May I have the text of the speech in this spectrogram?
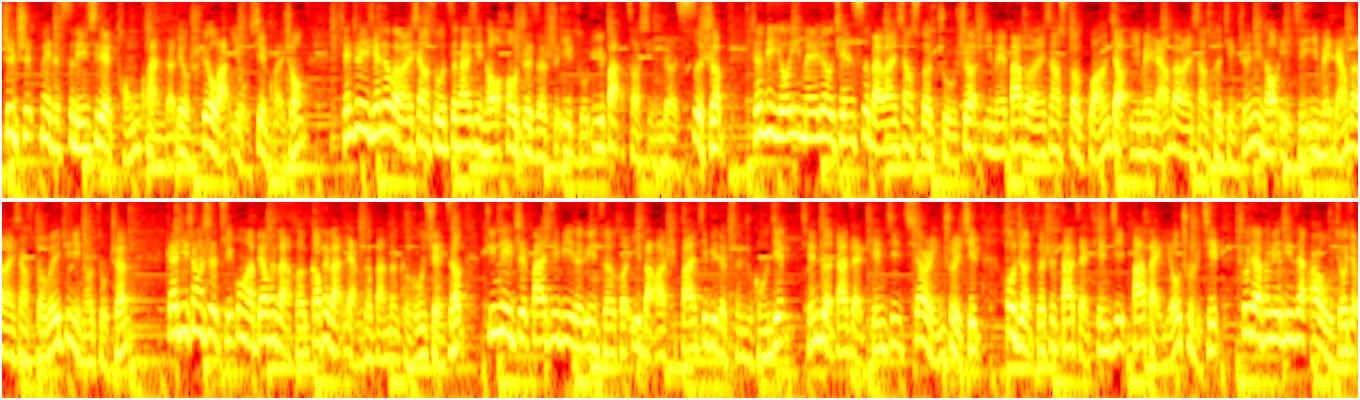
支持 Mate 40系列同款的66瓦有线快充。前置一千六百万像素自拍镜头，后置则是一组浴霸造型的四摄，整体由一枚六千四百万像素的主摄、一枚八百万像素的广角、一枚两百万像素的景深镜头以及一枚两百万像素的微距镜头组成。该机上市提供了标配版和高配版两个版本可供选择，均内置八 GB 的运存和一百二十八 GB 的存储空间，前者搭载天玑七二零处理器，后者则是搭载天玑八百 U 处理器，售价分别定在二五九九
